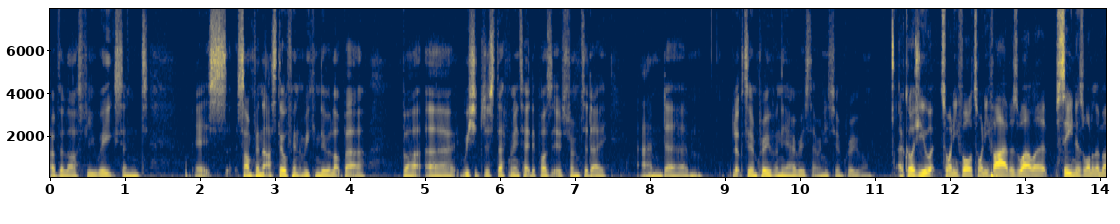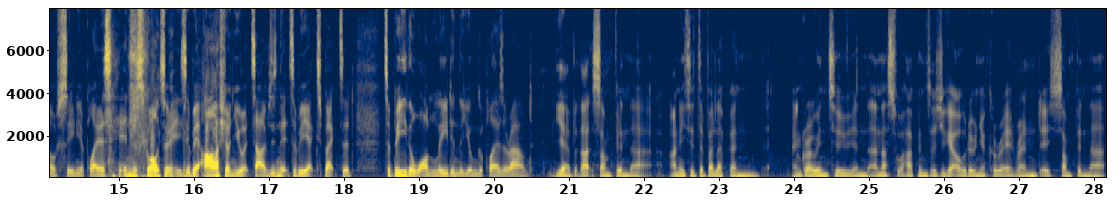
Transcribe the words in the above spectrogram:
over the last few weeks, and it's something that I still think that we can do a lot better but uh, we should just definitely take the positives from today and um, look to improve on the areas that we need to improve on. Of course, you at 24, 25 as well are seen as one of the most senior players in the squad. So it's a bit harsh on you at times, isn't it, to be expected to be the one leading the younger players around? Yeah, but that's something that I need to develop and and grow into, and, and that's what happens as you get older in your career. And it's something that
